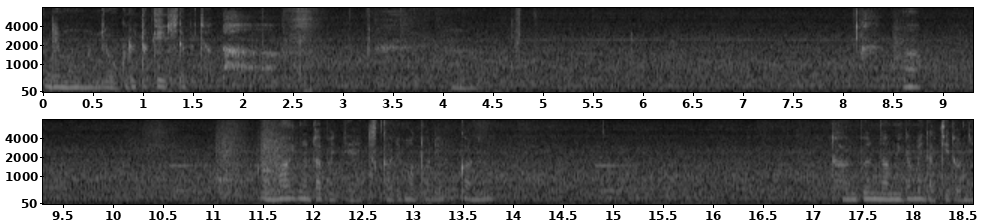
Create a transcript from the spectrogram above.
うん。レモンヨーグルトケーキ食べちゃった。うん。まあいの食べて疲れも取れるかな。半分涙目だけどね。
